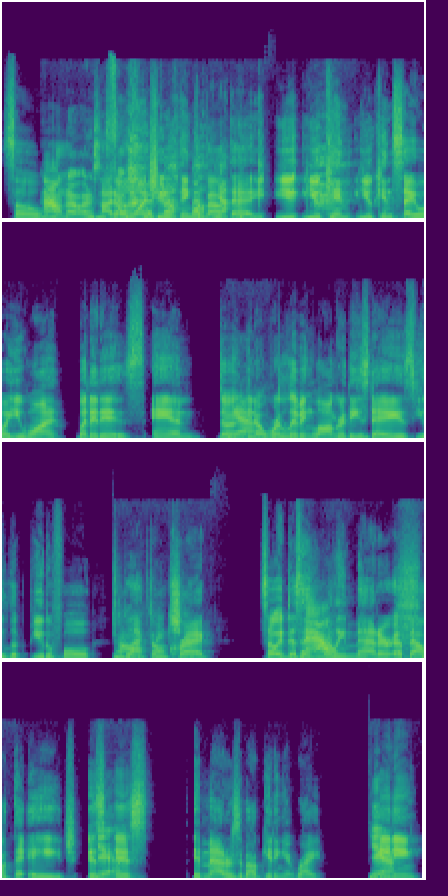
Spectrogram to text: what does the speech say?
So I don't know. Doesn't I don't want you to think about Yeah. that. You you can you can say what you want, but it is. And the Yeah. you know, we're living longer these days. You look beautiful, Aw, black don't crack. So it doesn't Ow. really matter about the age. It's Yeah. it's it matters about getting it right. Yeah. Meaning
